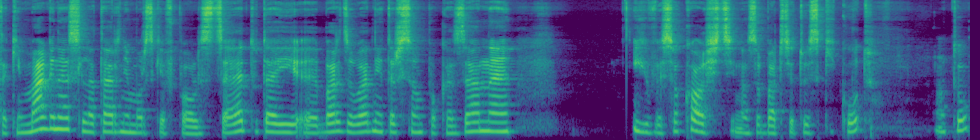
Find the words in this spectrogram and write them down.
taki magnes, latarnie morskie w Polsce. Tutaj e, bardzo ładnie też są pokazane ich wysokości. No zobaczcie, tu jest Kikut, o tu,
